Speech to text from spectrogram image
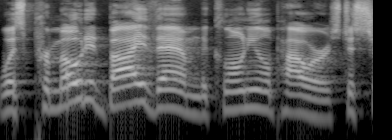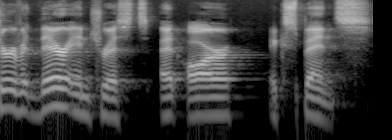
was promoted by them, the colonial powers, to serve at their interests at our expense.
